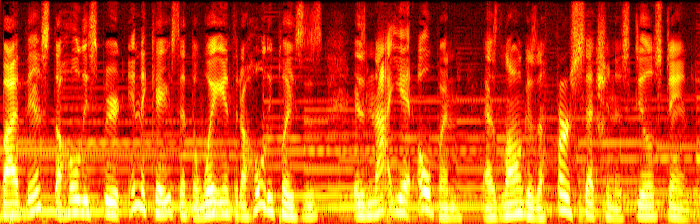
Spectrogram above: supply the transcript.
By this, the Holy Spirit indicates that the way into the holy places is not yet opened as long as the first section is still standing,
